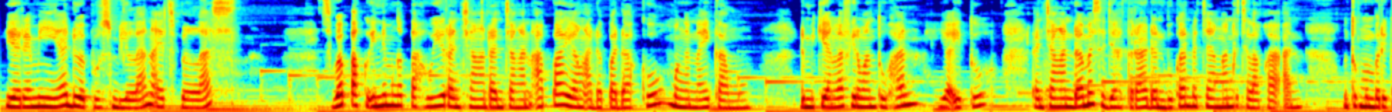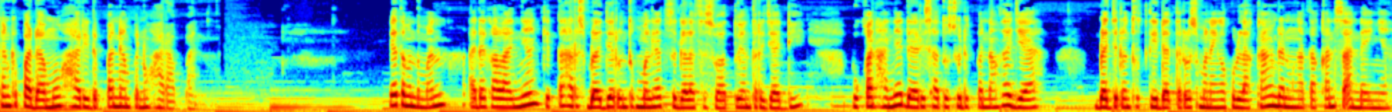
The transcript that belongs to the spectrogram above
Yeremia 29 ayat 11 Sebab aku ini mengetahui rancangan-rancangan apa yang ada padaku mengenai kamu. Demikianlah firman Tuhan, yaitu rancangan damai sejahtera dan bukan rancangan kecelakaan, untuk memberikan kepadamu hari depan yang penuh harapan. Ya teman-teman, ada kalanya kita harus belajar untuk melihat segala sesuatu yang terjadi, bukan hanya dari satu sudut pandang saja, belajar untuk tidak terus menengok ke belakang dan mengatakan seandainya.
